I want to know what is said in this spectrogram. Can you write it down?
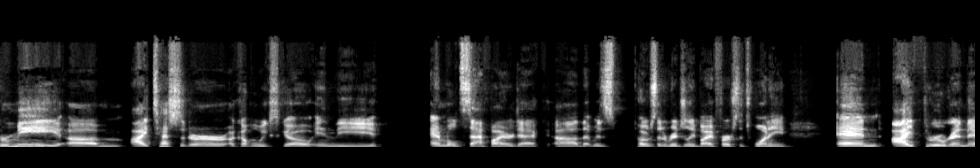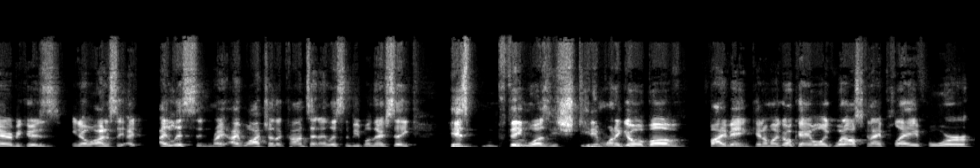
for me um i tested her a couple weeks ago in the emerald sapphire deck uh that was posted originally by first to 20 and i threw her in there because you know honestly i i listen right? I watch other content. I listen to people and they're his thing was he, sh- he didn't want to go above five ink. And i'm like okay well like what else can i play for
